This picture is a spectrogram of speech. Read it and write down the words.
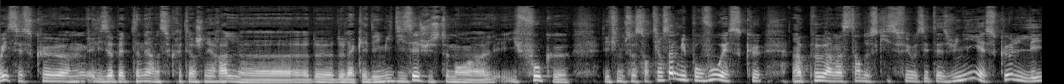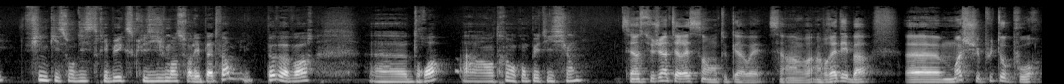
Oui, c'est ce que euh, Elisabeth Tanner, la secrétaire générale euh, de, l'Académie, disait justement. Euh, il faut que les films soient sortis en salle. Mais pour vous, est-ce que, un peu à l'instar de ce qui se fait aux États-Unis, est-ce que les films qui sont distribués exclusivement sur les plateformes, peuvent avoir droit à entrer en compétition? C'est un sujet intéressant en tout cas, ouais. C'est un, vrai débat. Moi, je suis plutôt pour.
